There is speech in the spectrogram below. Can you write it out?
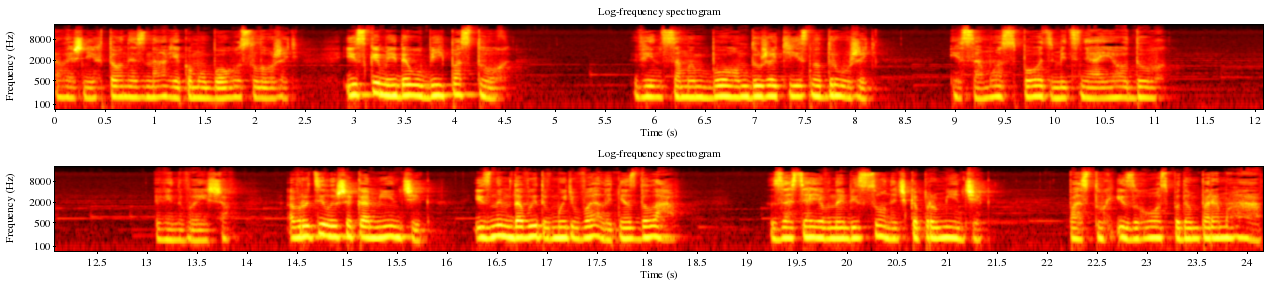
Але ж ніхто не знав, якому Богу служить, і з ким йде у бій пастух. Він самим Богом дуже тісно дружить, і сам Господь зміцняє його дух. Він вийшов, а в руці лише камінчик, і з ним Давид вмить велетня здолав. Засяяв в небі сонечка промінчик, пастух із Господом перемагав.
